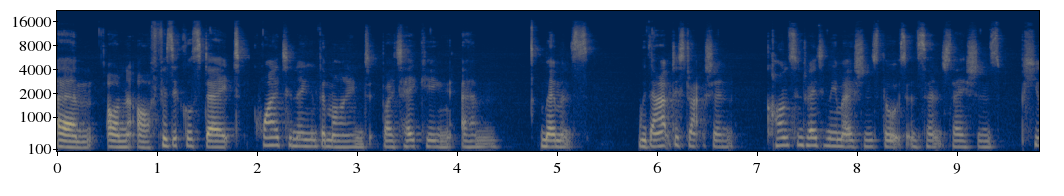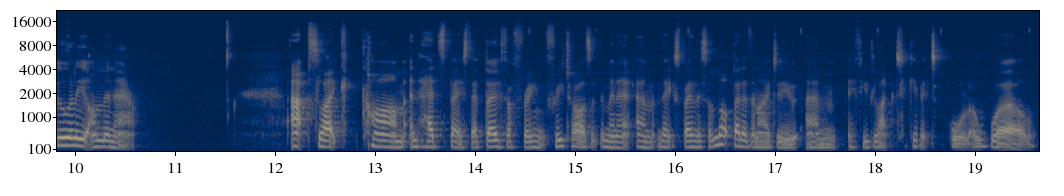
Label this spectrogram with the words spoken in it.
um, on our physical state, quietening the mind by taking um, moments without distraction, concentrating the emotions, thoughts, and sensations purely on the now. Apps like Calm and Headspace, they're both offering free trials at the minute. Um, they explain this a lot better than I do um, if you'd like to give it all a whirl.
